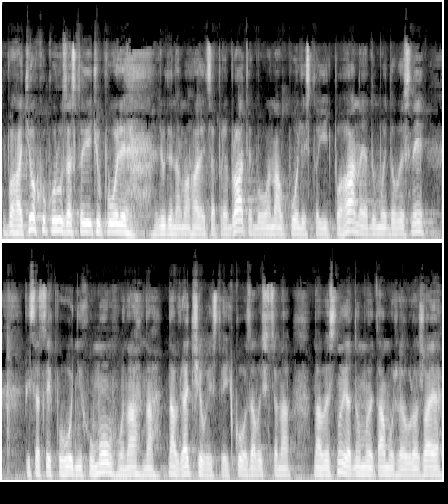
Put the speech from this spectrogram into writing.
В багатьох кукуруза стоїть у полі. Люди намагаються прибрати, бо вона в полі стоїть погано. Я думаю, до весни, після цих погодних умов, вона навряд чи вистоїть. Кого залишиться на, на весну, я думаю, там уже урожає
